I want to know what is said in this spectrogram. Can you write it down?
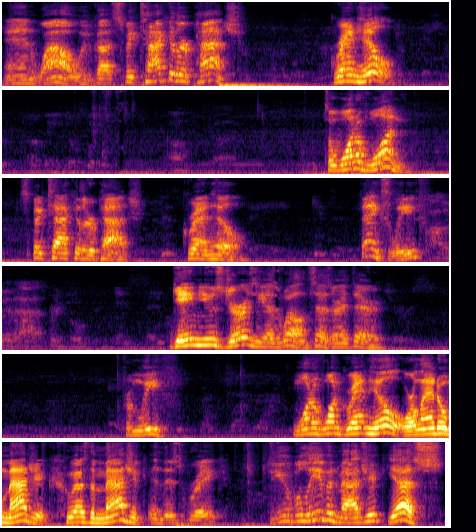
And wow, we've got spectacular patch. Grant Hill. It's a one of one. Spectacular patch. Grant Hill. Thanks, Leaf. Wow, look at that. That's pretty cool. Game used jersey as well. It says right there. From Leaf. One of one Grant Hill, Orlando Magic. Who has the magic in this break? Do you believe in magic? Yes.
